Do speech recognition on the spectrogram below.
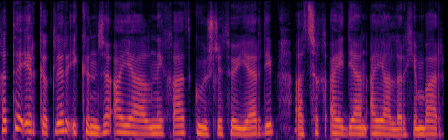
Hatda erkekler ikinji aýalyny has güýçli söýýär diýip açyk aýdýan aýallar hem bar.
